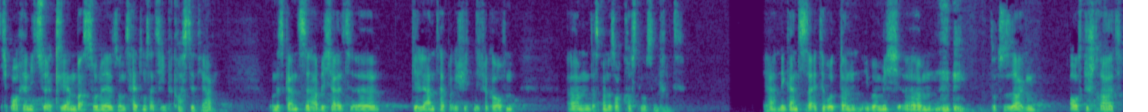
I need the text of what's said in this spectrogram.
ich brauche ja nicht zu erklären, was so, eine, so ein Zeitungsartikel kostet, ja. Und das Ganze habe ich halt äh, gelernt, halt bei Geschichten, die verkaufen, ähm, dass man das auch kostenlos hinkriegt. Ja, eine ganze Seite wurde dann über mich ähm, sozusagen ausgestrahlt.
